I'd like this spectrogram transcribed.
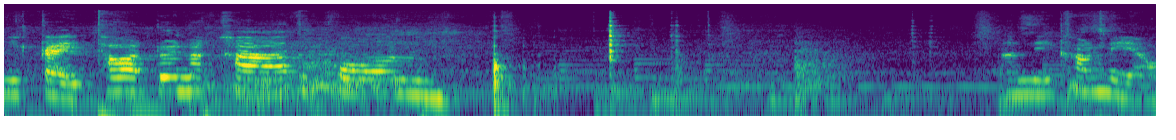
มีไก่ทอดด้วยนะคะทุกคน อันนี้ข้าวเหนียว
